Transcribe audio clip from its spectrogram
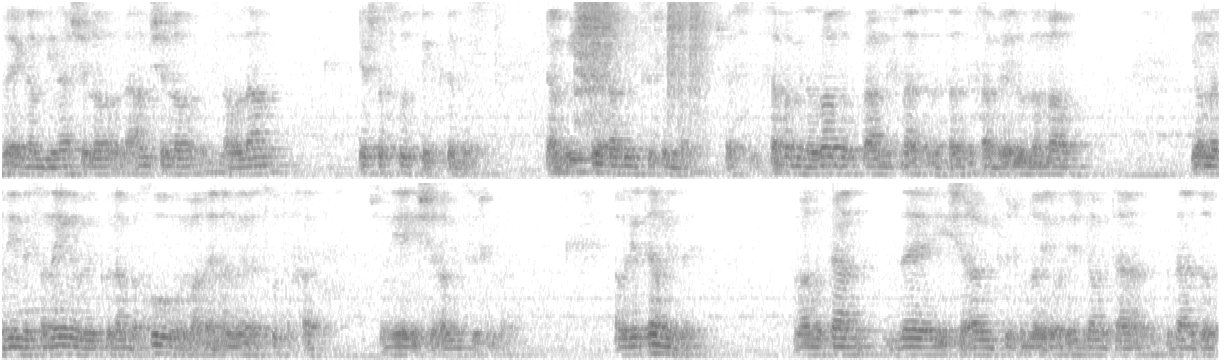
דואג למדינה שלו, לעם שלו, לעולם. יש לו זכות להתקדם. גם איש שרבים צריכים לו. סבא מנוורדו פעם נכנס ונתן שיחה באלול, אמר יום הדין לפנינו וכולם בכו, הוא אמר אין לנו אלא זכות אחת, שנהיה איש שרבים צריכים לו. אבל יותר מזה, אמרנו כאן, זה איש שרבים צריכים לו, אבל יש גם את הנקודה הזאת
